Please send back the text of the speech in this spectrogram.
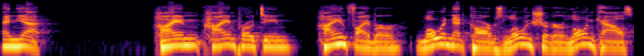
And yet, high in high in protein, high in fiber, low in net carbs, low in sugar, low in calories.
